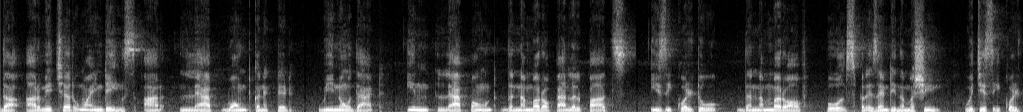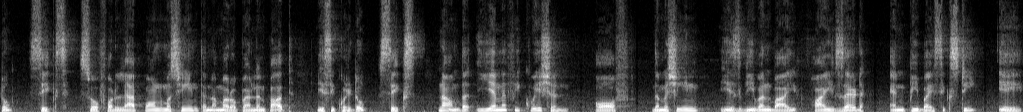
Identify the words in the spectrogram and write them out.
the armature windings are lap wound connected. We know that in lap wound, the number of parallel paths is equal to the number of poles present in the machine, which is equal to 6. So for lap wound machine, the number of parallel path is equal to 6. Now the EMF equation of the machine is given by phi z np by 60 a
